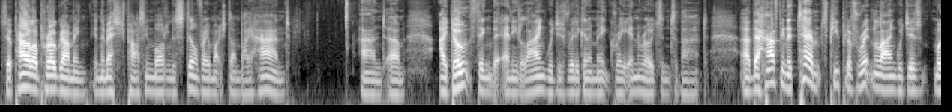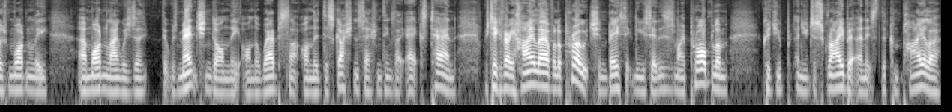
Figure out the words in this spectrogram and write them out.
So parallel programming in the message passing model is still very much done by hand. And um, I don't think that any language is really going to make great inroads into that. Uh, there have been attempts. People have written languages, most modernly, uh, modern languages that was mentioned on the on the website on the discussion session, things like X10, which take a very high level approach and basically you say this is my problem, could you and you describe it and it's the compiler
